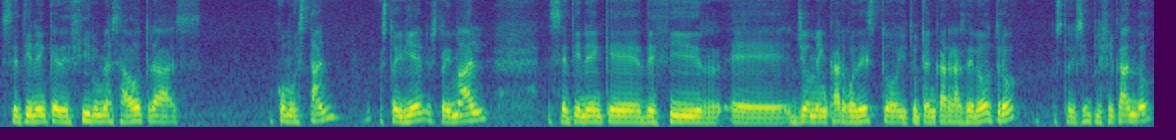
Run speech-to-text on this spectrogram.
se tienen que decir unas a otras cómo están, estoy bien, estoy mal, se tienen que decir eh, yo me encargo de esto y tú te encargas del otro, estoy simplificando,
